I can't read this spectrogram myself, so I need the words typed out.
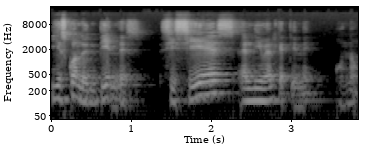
Y es cuando entiendes si sí es el nivel que tiene o no.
